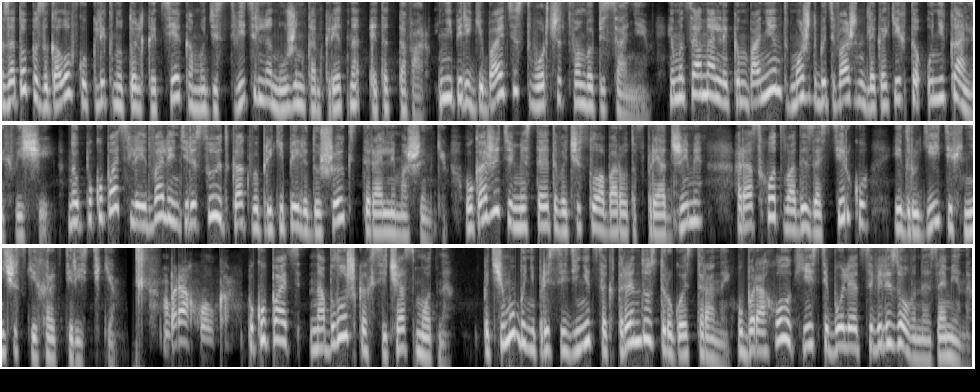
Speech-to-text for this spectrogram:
Зато по заголовку кликнут только те, кому действительно нужен конкретно этот товар. Не перегибайте с творчеством в описании. Эмоциональный компонент может быть важен для каких-то уникальных вещей, но покупателя едва ли интересует, как вы прикипели душой к стиральной машинке. Укажите вместо этого число оборотов при отжиме, расход воды за стирку и другие технические характеристики. Барахолка. Покупать на обложках сейчас модно. Почему бы не присоединиться к тренду с другой стороны? У барахолок есть и более цивилизованная замена.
